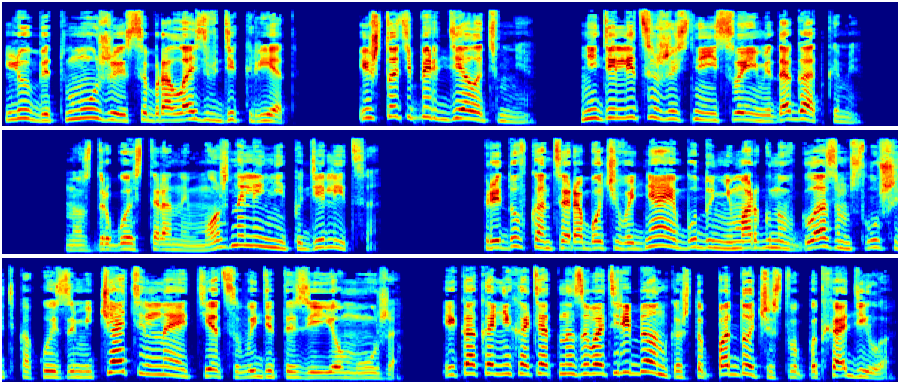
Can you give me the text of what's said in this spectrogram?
любит мужа и собралась в декрет. И что теперь делать мне? Не делиться же с ней своими догадками. Но, с другой стороны, можно ли не поделиться? Приду в конце рабочего дня и буду, не моргнув глазом, слушать, какой замечательный отец выйдет из ее мужа. И как они хотят называть ребенка, чтобы под отчество подходило.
